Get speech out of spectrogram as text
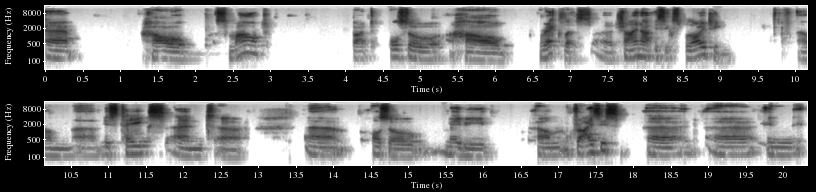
uh, how smart, but also how reckless uh, China is exploiting um, uh, mistakes and uh, um, also maybe um, crisis uh, uh, in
